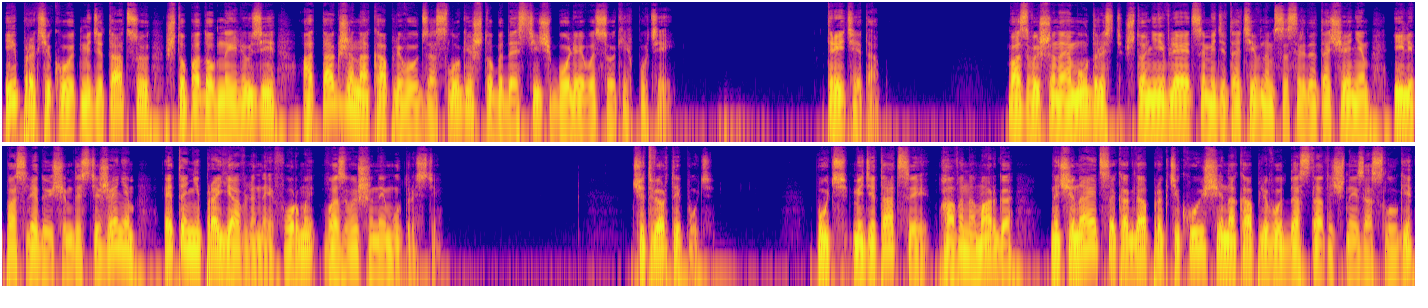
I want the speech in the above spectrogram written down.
и практикуют медитацию, что подобно иллюзии, а также накапливают заслуги, чтобы достичь более высоких путей. Третий этап. Возвышенная мудрость, что не является медитативным сосредоточением или последующим достижением, это непроявленные формы возвышенной мудрости. Четвертый путь. Путь медитации, Бхавана Марга, начинается, когда практикующие накапливают достаточные заслуги,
